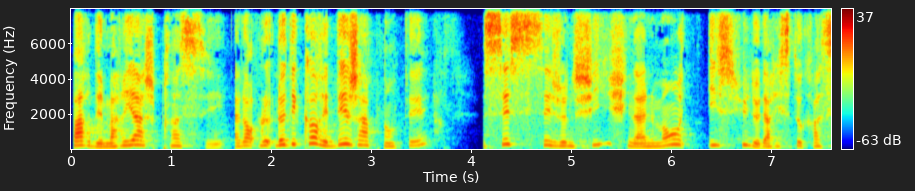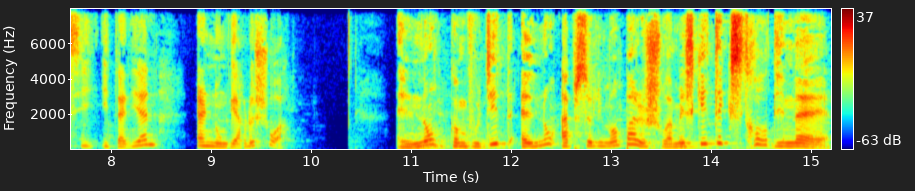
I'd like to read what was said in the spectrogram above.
par des mariages princiers. Alors le, décor est déjà planté. Ces, jeunes filles, finalement, issues de l'aristocratie italienne, elles n'ont guère le choix. Elles n'ont, comme vous dites, elles n'ont absolument pas le choix. Mais ce qui est extraordinaire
